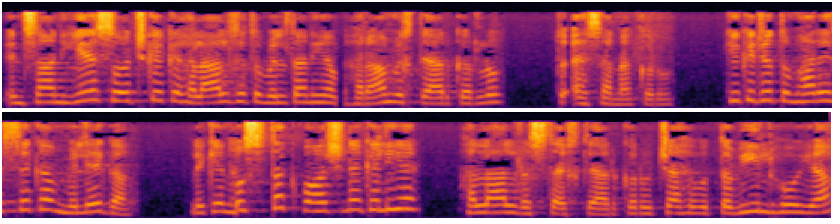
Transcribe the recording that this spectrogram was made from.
انسان یہ سوچ کے کہ حلال سے تو ملتا نہیں، اب حرام اختیار کر لو، تو ایسا نہ کرو۔ کیونکہ جو تمہارے حصے کا ملے گا، لیکن اس تک پہنچنے کے لیے حلال رستہ اختیار کرو، چاہے وہ طویل ہو یا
